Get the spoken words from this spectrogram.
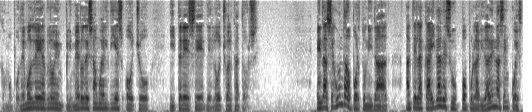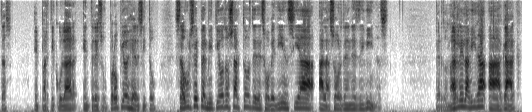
como podemos leerlo en 1 de Samuel 10:8 y 13 del 8 al 14. En la segunda oportunidad, ante la caída de su popularidad en las encuestas, en particular entre su propio ejército, Saúl se permitió dos actos de desobediencia a las órdenes divinas. Perdonarle la vida a Agag,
